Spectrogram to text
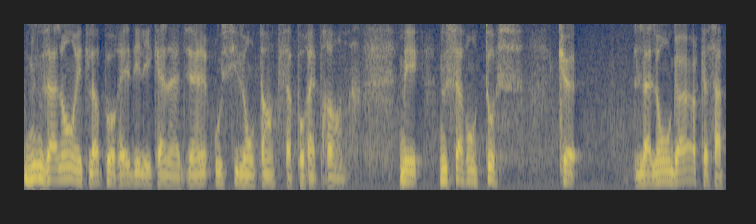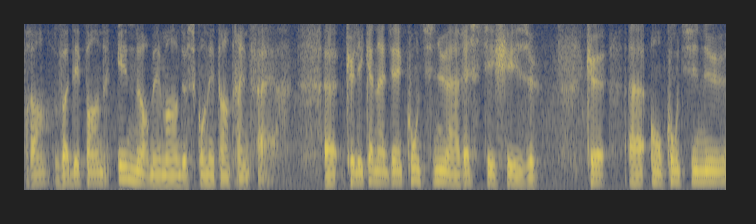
Nous allons être là pour aider les Canadiens aussi longtemps que ça pourrait prendre. Mais nous savons tous que la longueur que ça prend va dépendre énormément de ce qu'on est en train de faire. Euh, que les Canadiens continuent à rester chez eux, que euh, on continue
